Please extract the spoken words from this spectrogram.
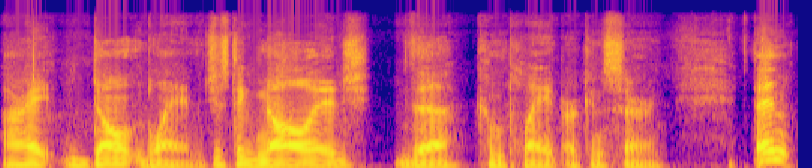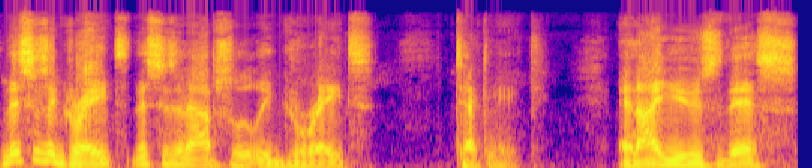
All right, don't blame. Just acknowledge the complaint or concern. Then this is a great, this is an absolutely great technique. And I use this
